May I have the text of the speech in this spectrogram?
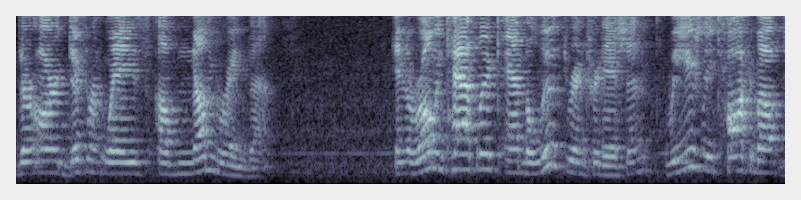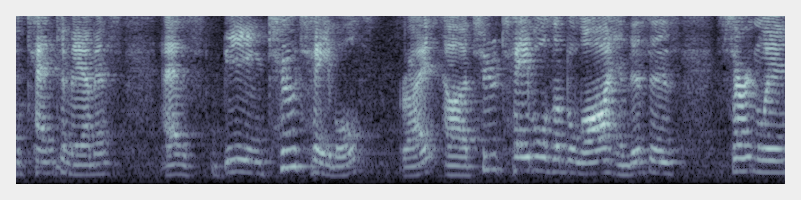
there are different ways of numbering them. In the Roman Catholic and the Lutheran tradition, we usually talk about the Ten Commandments as being two tables, right? Uh, two tables of the law, and this is certainly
